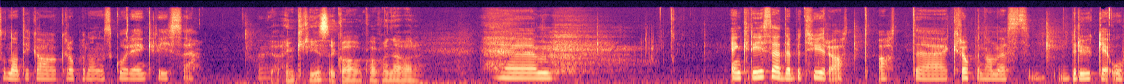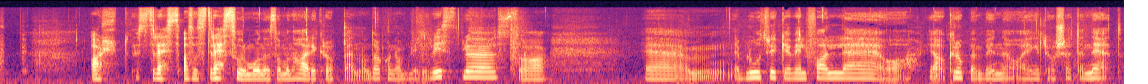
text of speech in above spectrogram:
Sånn at ikke kroppen hans går i en krise. Ja, en krise, hva, hva kan det være? Um, en krise det betyr at, at eh, kroppen hans bruker opp alt stress, altså stresshormonet som han har i kroppen. Og da kan han bli bevisstløs og um, blodtrykket vil falle, og ja, kroppen begynner å, egentlig å skjøtte ned.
